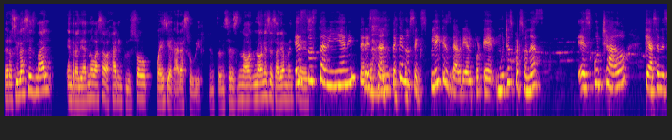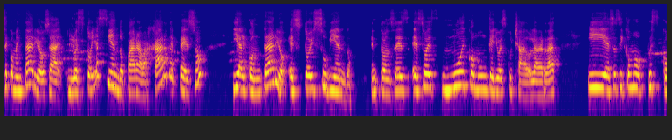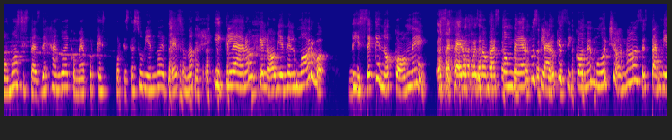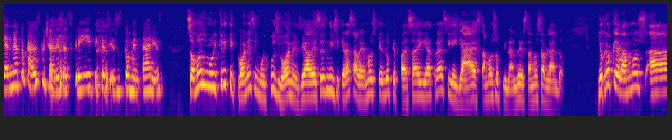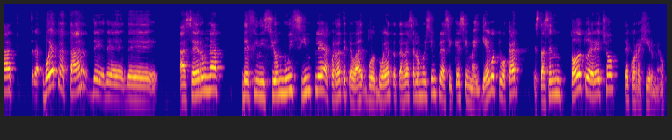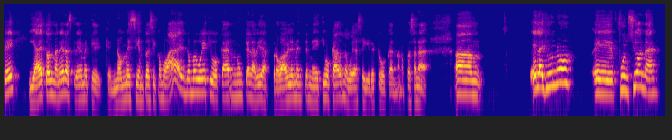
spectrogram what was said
Pero si lo haces mal, en realidad no vas a bajar, incluso puedes llegar a subir. Entonces, no, no necesariamente. Esto está bien interesante que nos expliques, Gabriel, porque muchas personas he escuchado que hacen ese comentario, o sea, lo estoy haciendo para bajar de peso y al contrario, estoy subiendo. Entonces, eso es muy común que yo he escuchado, la verdad. Y es así como, pues, ¿cómo? Si estás dejando de comer porque, porque estás subiendo de peso, ¿no? Y claro que luego viene el morbo. Dice que no come, o sea, pero pues nomás con ver, pues claro que sí come mucho, ¿no? O sea, también me ha tocado escuchar esas críticas y esos comentarios. Somos muy criticones y muy juzgones y a veces ni siquiera sabemos qué es lo que pasa ahí atrás y ya estamos opinando y estamos hablando. Yo creo que vamos a, voy a tratar de, de, hacer una definición muy simple. Acuérdate que voy a tratar de hacerlo muy simple, así que si me llego a equivocar, estás en todo tu derecho de corregirme, ¿ok? Y ya de todas maneras, créeme que, no me siento así como, ay, no me voy a equivocar nunca en la vida. Probablemente me he equivocado, me voy a seguir equivocando, no pasa nada. el ayuno eh, funciona,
